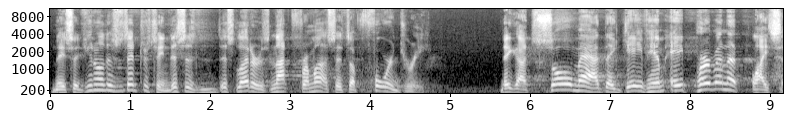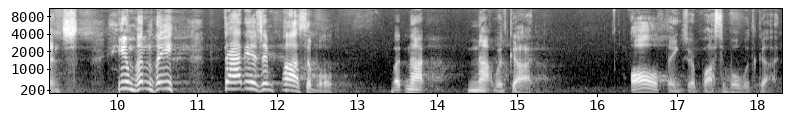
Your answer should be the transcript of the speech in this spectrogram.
And they said, you know, this is interesting. This, is, this letter is not from us, it's a forgery. They got so mad they gave him a permanent license. Humanly, that is impossible, but not, not with God. All things are possible with God.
